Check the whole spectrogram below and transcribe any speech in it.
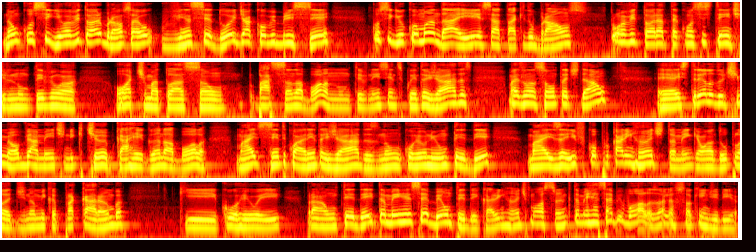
não conseguiu a vitória. O Brown saiu vencedor e Jacoby Brisset conseguiu comandar aí esse ataque do Browns para uma vitória até consistente. Ele não teve uma ótima atuação passando a bola, não teve nem 150 jardas, mas lançou um touchdown. É, a estrela do time, obviamente, Nick Chubb, carregando a bola, mais de 140 jardas, não correu nenhum TD, mas aí ficou pro Karen Hunt também, que é uma dupla dinâmica pra caramba, que correu aí para um TD e também recebeu um TD. Karen Hunt mostrando que também recebe bolas, olha só quem diria.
